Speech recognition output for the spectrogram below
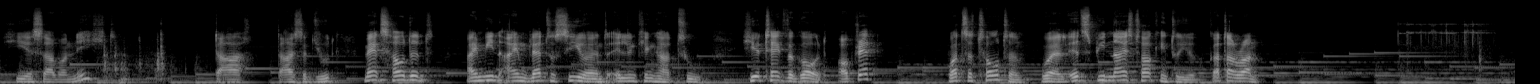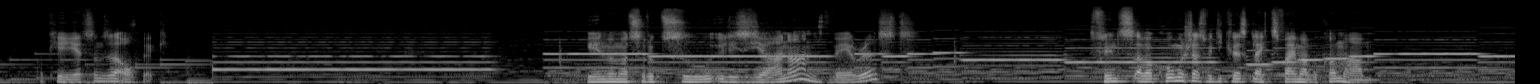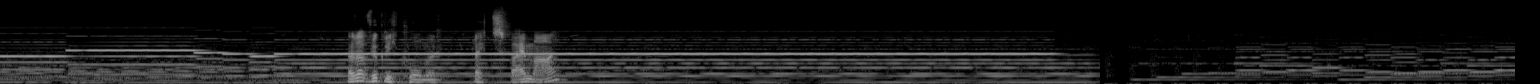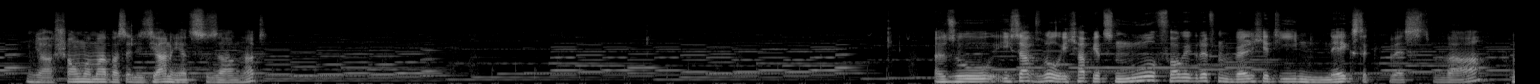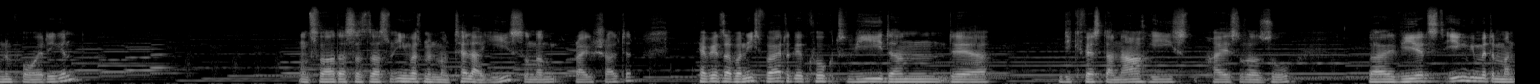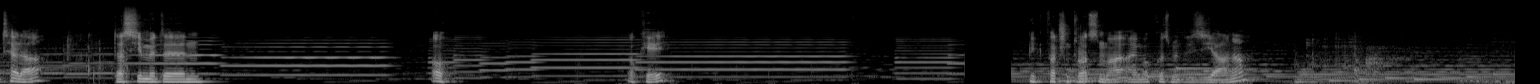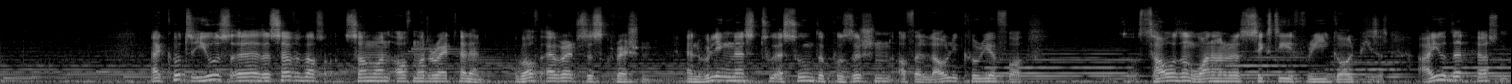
Hier ist er aber nicht. Da, da ist der Dude. Max, how did... I mean, I'm glad to see you and Alien Kingheart too. Here, take the gold. Object? What's a totem? Well, it's been nice talking to you. Gotta run. Okay, jetzt sind sie auch weg. Gehen wir mal zurück zu Elysiana, nach Varest. Ich finde es aber komisch, dass wir die Quest gleich zweimal bekommen haben. Das war wirklich komisch. Vielleicht zweimal? Ja, schauen wir mal, was Elysiane jetzt zu sagen hat. Also, ich sag so, ich habe jetzt nur vorgegriffen, welche die nächste Quest war von dem vorherigen. Und zwar, dass das, das irgendwas mit Mantella hieß und dann freigeschaltet. Ich habe jetzt aber nicht weiter geguckt, wie dann der die Quest danach hieß, heißt oder so. Weil wir jetzt irgendwie mit dem Mantella, das hier mit den... Oh. Okay. Wir quatschen trotzdem mal einmal kurz mit Lisiana. I could use uh, the service of someone of moderate talent, above average discretion, and willingness to assume the position of a lowly courier for 1163 gold pieces. Are you that person?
